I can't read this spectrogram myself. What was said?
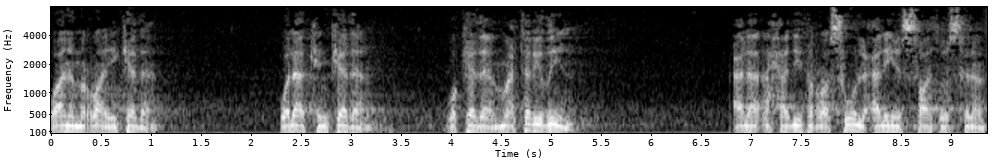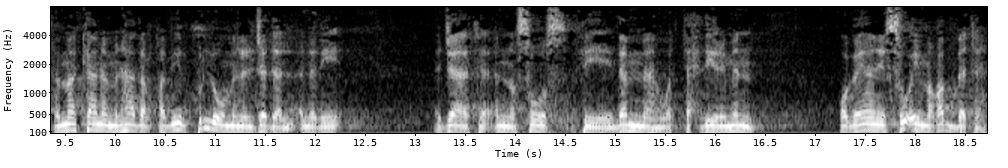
وأنا من رايي كذا ولكن كذا وكذا معترضين. على أحاديث الرسول عليه الصلاة والسلام. فما كان من هذا القبيل كله من الجدل الذي جاءت النصوص في ذمه والتحذير منه وبيان سوء مغبته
